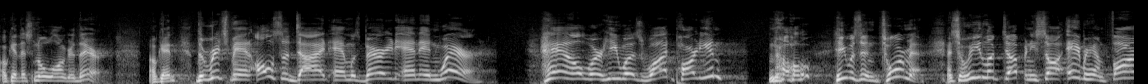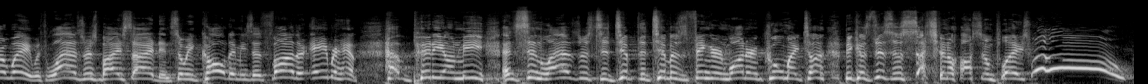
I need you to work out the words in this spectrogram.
Okay, that's no longer there. Okay, the rich man also died and was buried, and in where? Hell, where he was what? Partying? No, he was in torment. And so he looked up and he saw Abraham far away with Lazarus by his side. And so he called him. He says, Father Abraham, have pity on me and send Lazarus to dip the tip of his finger in water and cool my tongue because this is such an awesome place. Woo!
